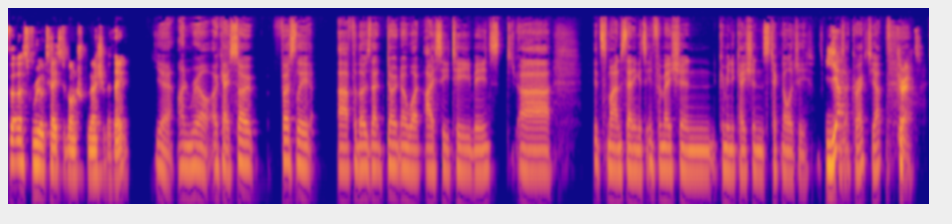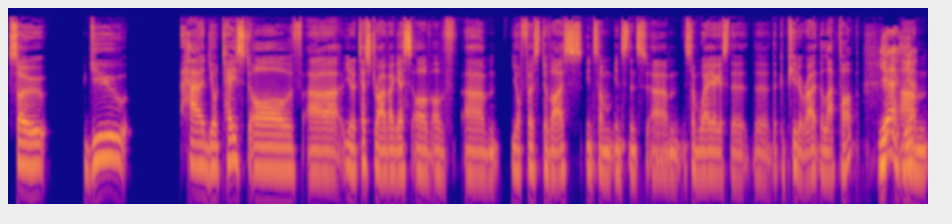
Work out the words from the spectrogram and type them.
first real taste of entrepreneurship. I think. Yeah, unreal. Okay, so firstly, uh, for those that don't know what ICT means, uh, it's my understanding it's information communications technology. Yeah, Is that correct? Yep. correct. So you had your taste of uh you know test drive i guess of of um your first device in some instance um some way i guess the the the computer right the laptop Yeah, yeah. um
